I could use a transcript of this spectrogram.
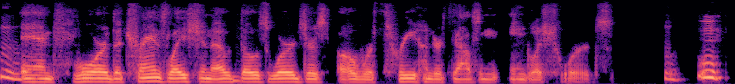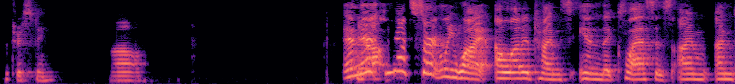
hmm. and for the translation of those words there's over 300,000 English words hmm. hmm. interesting wow and, that, and that's certainly why a lot of times in the classes i'm i'm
